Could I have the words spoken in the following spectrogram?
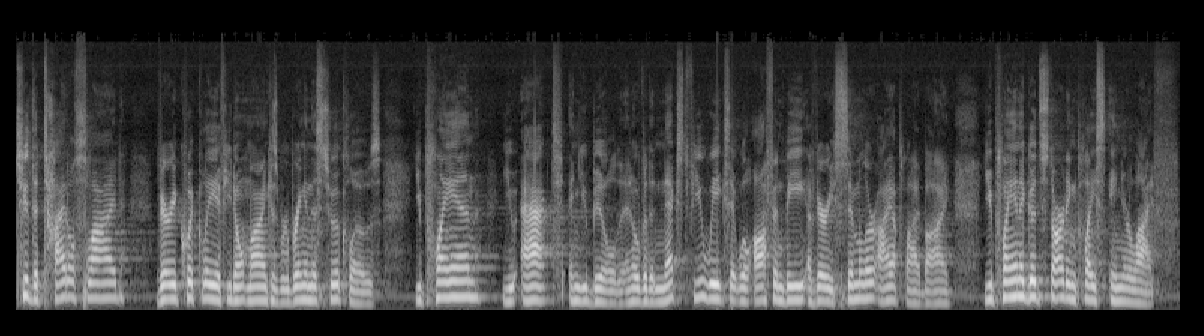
to the title slide very quickly, if you don't mind, because we're bringing this to a close. You plan, you act, and you build. And over the next few weeks, it will often be a very similar I apply by. You plan a good starting place in your life.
